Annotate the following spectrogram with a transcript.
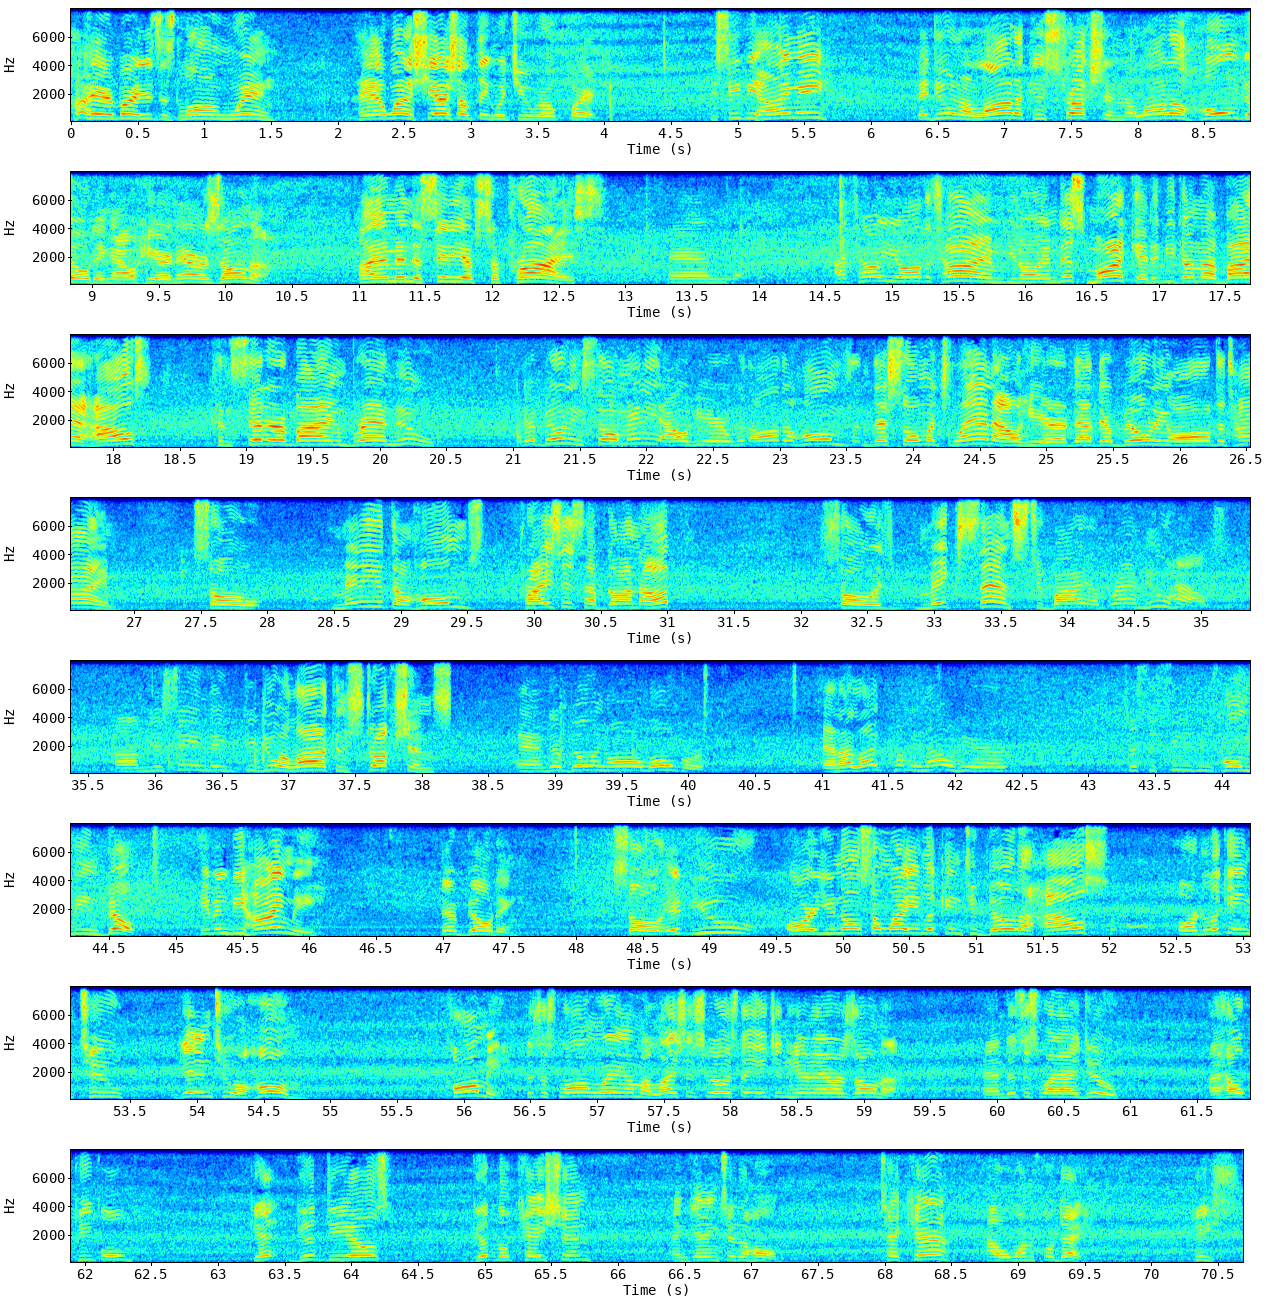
Hi everybody, this is Long Nguyen. Hey, I want to share something with you real quick. You see behind me? They're doing a lot of construction, a lot of home building out here in Arizona. I am in the city of Surprise and I tell you all the time, you know, in this market, if you're gonna buy a house, consider buying brand new. They're building so many out here with all the homes. There's so much land out here that they're building all the time. So many of the homes prices have gone up. So it makes sense to buy a brand new house. Um, you're seeing they, they do a lot of constructions and they're building all over. And I like coming out here just to see these homes being built. Even behind me, they're building. So if you or you know somebody looking to build a house or looking to get into a home, call me. This is Long Nguyen. I'm a licensed real estate agent here in Arizona. And this is what I do. I help people get good deals, good location, and getting to the home. Take care. Have a wonderful day. Peace.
